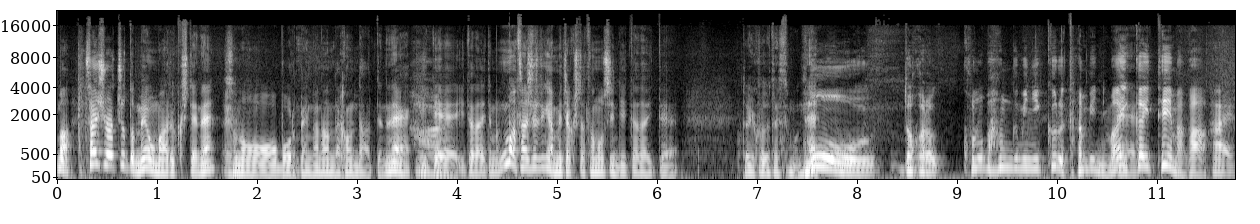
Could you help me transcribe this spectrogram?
え、まあ最初はちょっと目を丸くしてね、え、そのボールペンがなんだかんだってね聞いていただいても、はい、まあ最終的にはめちゃくちゃ楽しんでいただいてということですもんね。もうだからこの番組に来るたびに毎回テーマが、ええはい、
